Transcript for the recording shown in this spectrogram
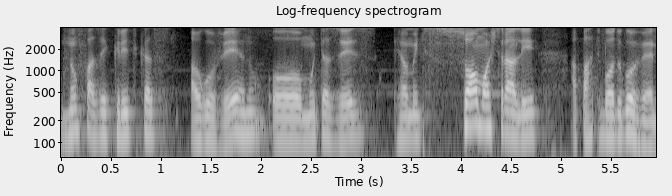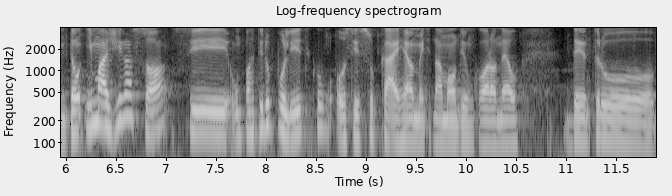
não fazer críticas ao governo ou muitas vezes realmente só mostrar ali a parte boa do governo. Então imagina só se um partido político ou se isso cai realmente na mão de um coronel dentro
